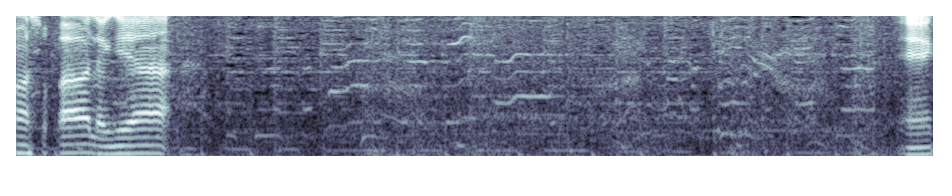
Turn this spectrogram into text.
Masuk ka lang ya. Ek.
